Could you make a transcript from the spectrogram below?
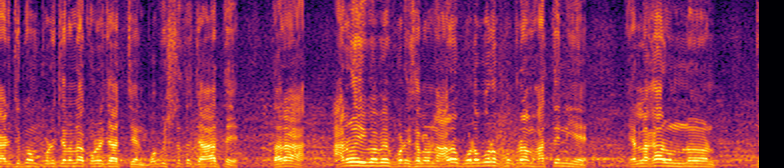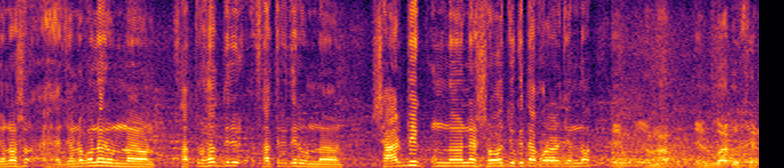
কার্যক্রম পরিচালনা করে যাচ্ছেন ভবিষ্যতে যাতে তারা আরও এইভাবে পরিচালনা আরও বড় বড় প্রোগ্রাম হাতে নিয়ে এলাকার উন্নয়ন জন জনগণের উন্নয়ন ছাত্রছাত্রী ছাত্রীদের উন্নয়ন সার্বিক উন্নয়নের সহযোগিতা করার জন্য জনাব দেলওয়ার হোসেন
